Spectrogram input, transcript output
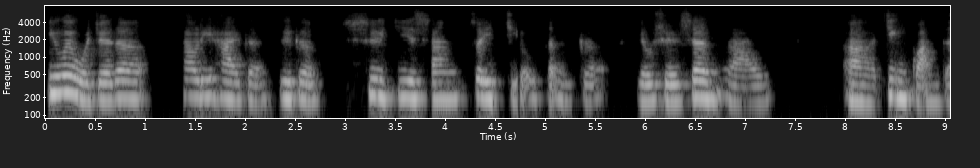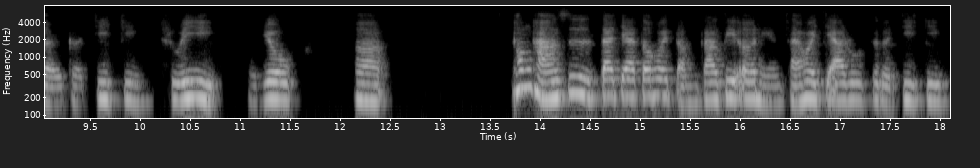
因为我觉得超厉害的，是一个世界上最久的一个留学生来啊进管的一个基金，所以我就呃，通常是大家都会等到第二年才会加入这个基金，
